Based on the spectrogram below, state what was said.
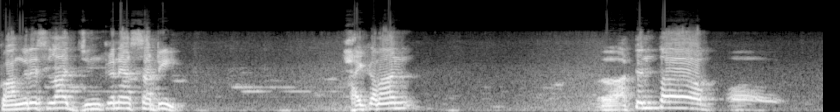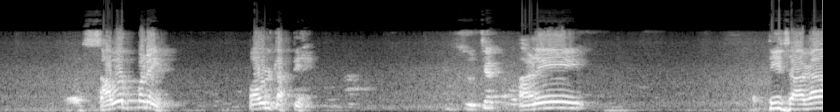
काँग्रेसला जिंकण्यासाठी हायकमान अत्यंत सावधपणे पाऊल टाकते. आहे सूचक आणि ती जागा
